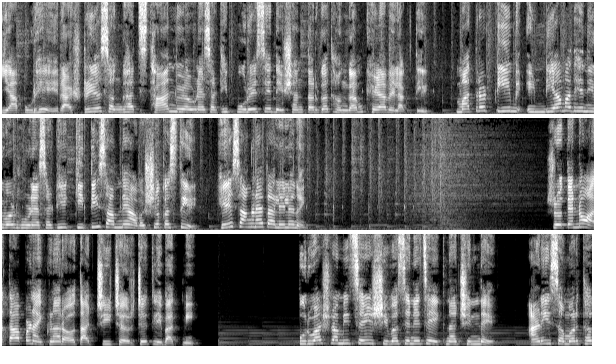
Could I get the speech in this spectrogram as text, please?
यापुढे राष्ट्रीय संघात स्थान मिळवण्यासाठी पुरेसे देशांतर्गत हंगाम खेळावे लागतील. मात्र टीम इंडियामध्ये निवड होण्यासाठी किती सामने आवश्यक असतील हे सांगण्यात आलेलं नाही. श्रोत्यांनो आता आपण ऐकणार आहोत आजची चर्चेतली बातमी. पूर्वाश्रमीचे शिवसेनेचे एकनाथ शिंदे आणि समर्थक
